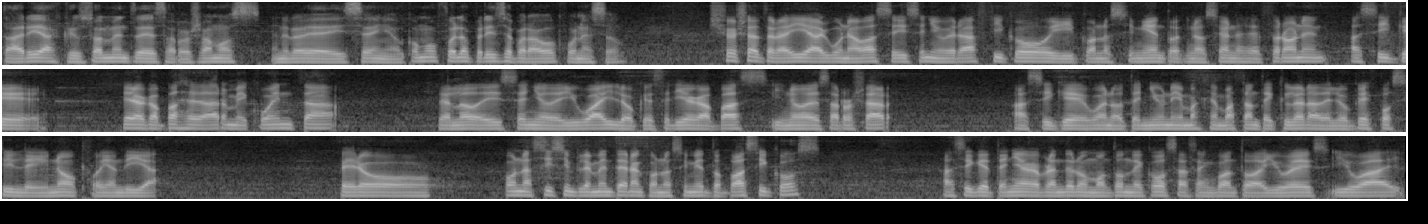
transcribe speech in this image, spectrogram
tareas que usualmente desarrollamos en el área de diseño. ¿Cómo fue la experiencia para vos con eso? Yo ya traía alguna base de diseño gráfico y conocimientos y nociones de frontend, así que era capaz de darme cuenta del lado de diseño de UI lo que sería capaz y no desarrollar. Así que bueno, tenía una imagen bastante clara de lo que es posible y no hoy en día. Pero aún así simplemente eran conocimientos básicos. Así que tenía que aprender un montón de cosas en cuanto a UX, UI.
